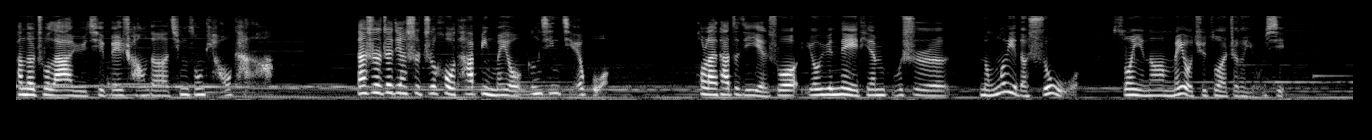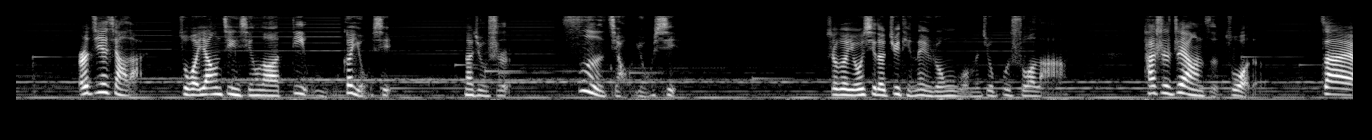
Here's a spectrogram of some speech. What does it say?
看得出来，语气非常的轻松调侃啊。但是这件事之后，他并没有更新结果。后来他自己也说，由于那天不是农历的十五，所以呢没有去做这个游戏。而接下来，左央进行了第五个游戏，那就是四角游戏。这个游戏的具体内容我们就不说了啊，他是这样子做的，在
